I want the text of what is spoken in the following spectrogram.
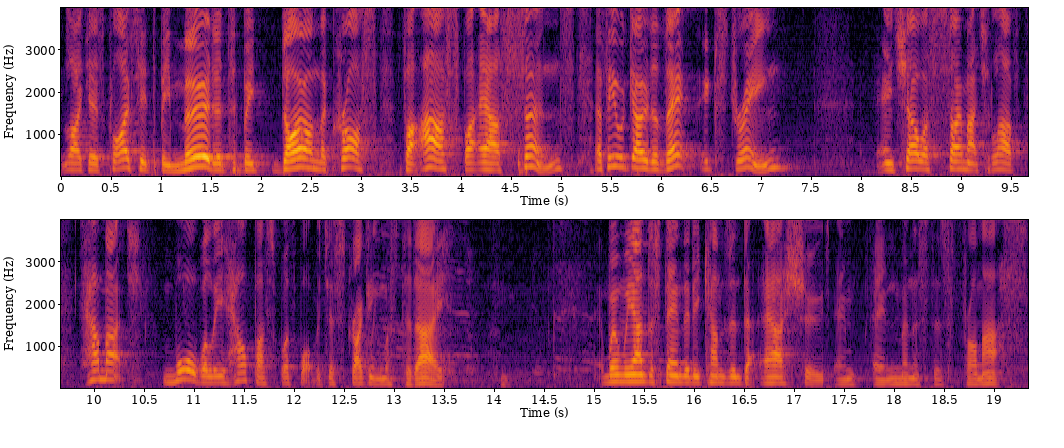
like as Clive said, to be murdered, to be die on the cross for us, for our sins, if he would go to that extreme and show us so much love, how much more will he help us with what we're just struggling with today? when we understand that He comes into our shoes and, and ministers from us.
